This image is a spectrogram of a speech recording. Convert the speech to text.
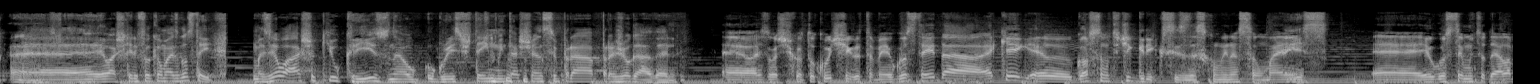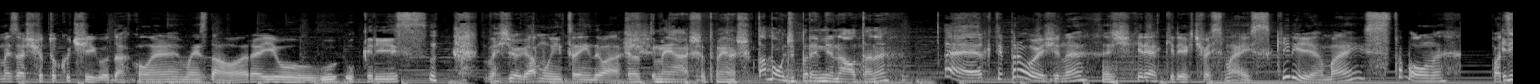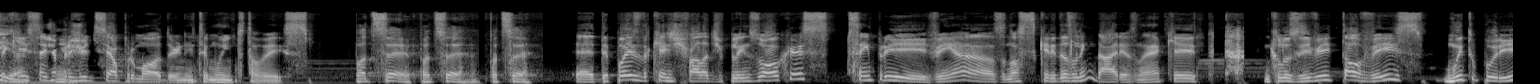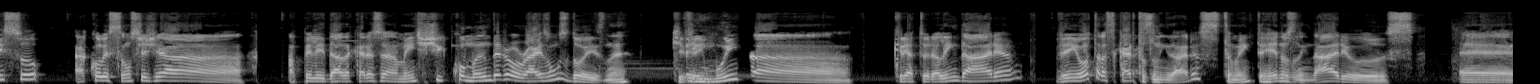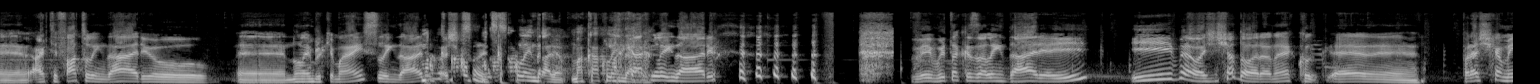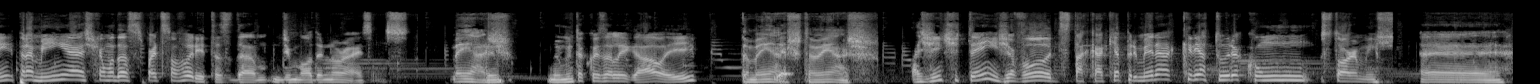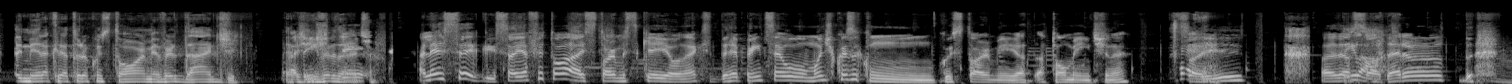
É. Eu acho que ele foi o que eu mais gostei. Mas eu acho que o Chris, né, o, o Grist tem muita chance para jogar, velho. É, eu acho que eu tô contigo também. Eu gostei da. É que eu gosto muito de Grixis dessa combinação, mas. É, eu gostei muito dela, mas acho que eu tô contigo. O Darkon é mais da hora e o, o, o Chris vai jogar muito ainda, eu acho. Eu também acho, eu também acho. Tá bom de Praninalta, né? É, é o que tem pra hoje, né? A gente queria, queria que tivesse mais? Queria, mas tá bom, né? Pode queria. ser que seja é. prejudicial pro Modern ter muito, talvez. Pode ser, pode ser, pode ser. É, depois do que a gente fala de Planeswalkers, sempre vem as nossas queridas lendárias, né? Que, inclusive, talvez muito por isso a coleção seja apelidada carinhosamente de Commander Horizons 2, né? Que Sim. vem muita criatura lendária, vem outras cartas lendárias também, terrenos lendários, é, artefato lendário, é, não lembro o que mais, lendário. Macaco, acho que são macaco lendário. Macaco lendário. Macaco lendário. vem muita coisa lendária aí. E, meu, a gente adora, né? É, praticamente, para mim, acho que é uma das partes favoritas da, de Modern Horizons. Bem acho. Vem muita coisa legal aí. Também é. acho, também acho. A gente tem, já vou destacar aqui, a primeira criatura com Storm. É... Primeira criatura com Storm, é verdade. É a bem gente verdade. Tem... Aliás, isso aí afetou a Storm Scale, né? Que de repente saiu um monte de coisa com, com Storm atualmente, né? Isso é. aí. Olha Sei só, lá. deram.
